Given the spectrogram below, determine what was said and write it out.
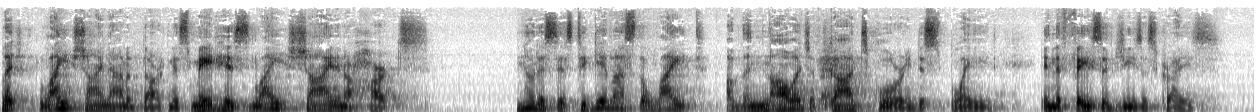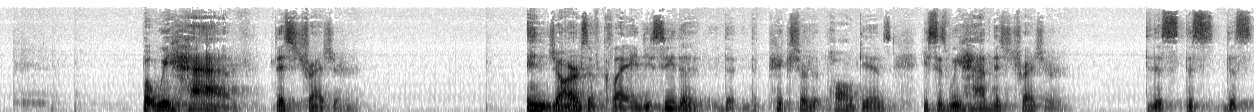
Let light shine out of darkness, made his light shine in our hearts. Notice this to give us the light of the knowledge of God's glory displayed in the face of Jesus Christ. But we have this treasure in jars of clay. Do you see the, the, the picture that Paul gives? He says, We have this treasure this, this, this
